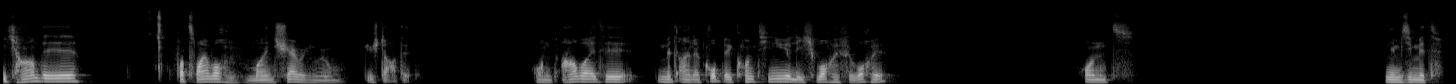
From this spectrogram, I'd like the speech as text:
Ich habe vor zwei Wochen mein Sharing Room gestartet und arbeite mit einer Gruppe kontinuierlich Woche für Woche. Und nehme sie mit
